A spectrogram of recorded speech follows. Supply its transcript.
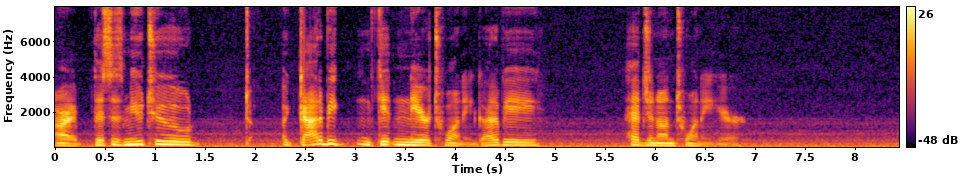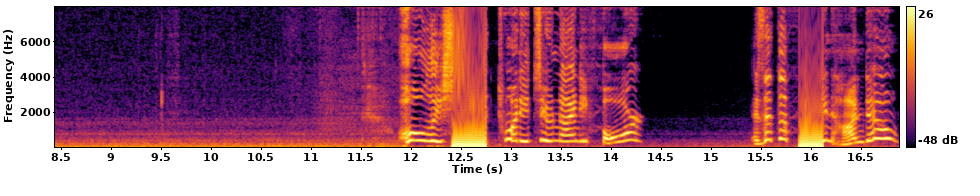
Alright, this is Mewtwo. Gotta be getting near 20. Gotta be hedging on 20 here. Holy shit! 2294? Is that the fucking hundo?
